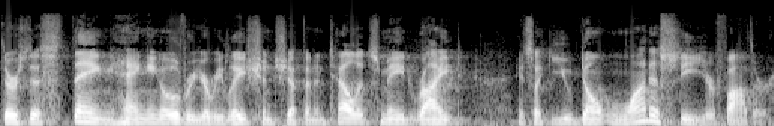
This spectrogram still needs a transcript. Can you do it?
there's this thing hanging over your relationship, and until it's made right, it's like you don't want to see your father.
